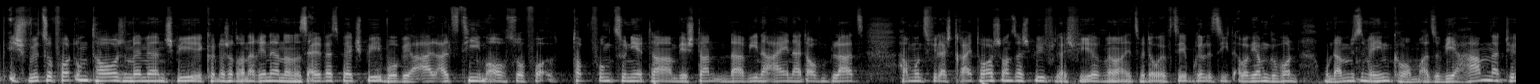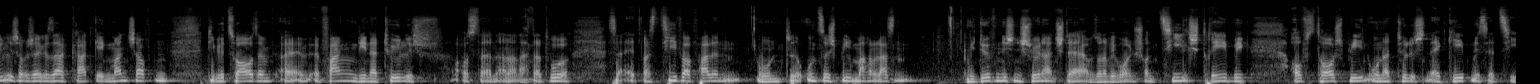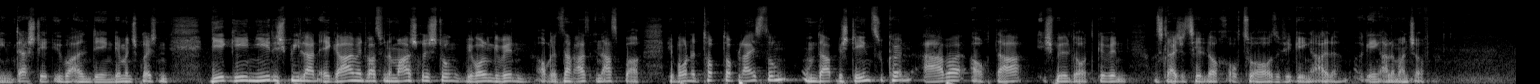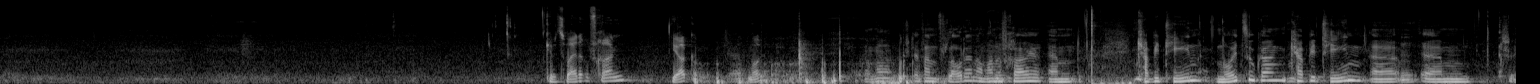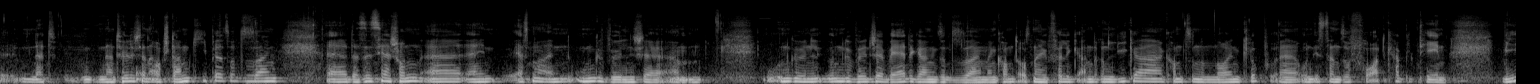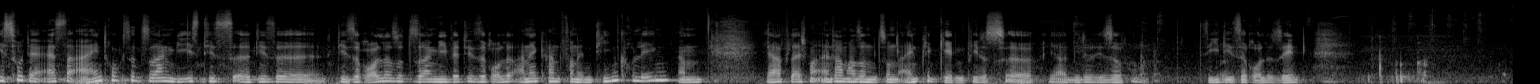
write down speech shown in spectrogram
ich würde sofort umtauschen, wenn wir ein Spiel, ihr könnt euch schon daran erinnern, an das Elversberg-Spiel, wo wir als Team auch so top funktioniert haben. Wir standen da wie eine Einheit auf dem Platz, haben uns vielleicht drei Torchancen erspielt, vielleicht vier, wenn man jetzt mit der UFC-Brille sieht, aber wir haben gewonnen und da müssen wir hinkommen. Also wir haben natürlich, habe ich ja gesagt, gerade gegen Mannschaften, die wir zu Hause äh, empfangen, die natürlich aus der Natur etwas tiefer fallen und unser Spiel machen machen lassen. Wir dürfen nicht in Schönheit sterben, sondern wir wollen schon zielstrebig aufs Tor spielen und natürlich ein Ergebnis erzielen. Das steht über allen Dingen. Dementsprechend, wir gehen jedes Spiel an, egal mit was für einer Marschrichtung, wir wollen gewinnen. Auch jetzt nach As in Asbach. Wir brauchen eine Top-Top-Leistung, um da bestehen zu können. Aber auch da, ich will dort gewinnen. Und das Gleiche zählt auch, auch zu Hause für gegen alle, gegen alle Mannschaften. Gibt es weitere Fragen? Jörg? Ja. Nochmal, Stefan Flauder, nochmal eine Frage. Ähm, Kapitän, Neuzugang, Kapitän, äh, ähm, nat natürlich dann auch Stammkeeper sozusagen. Äh, das ist ja schon äh, ein, erstmal ein ungewöhnlicher, ähm, ungewöhnlich, ungewöhnlicher Werdegang sozusagen. Man kommt aus einer völlig anderen Liga, kommt zu einem neuen Club äh, und ist dann sofort Kapitän. Wie ist so der erste Eindruck sozusagen? Wie ist dies, äh, diese, diese Rolle sozusagen? Wie wird diese Rolle anerkannt von den Teamkollegen? Ähm, ja, vielleicht mal einfach mal so, so einen Einblick geben, wie das, äh, ja, wie du diese, Sie diese Rolle sehen.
